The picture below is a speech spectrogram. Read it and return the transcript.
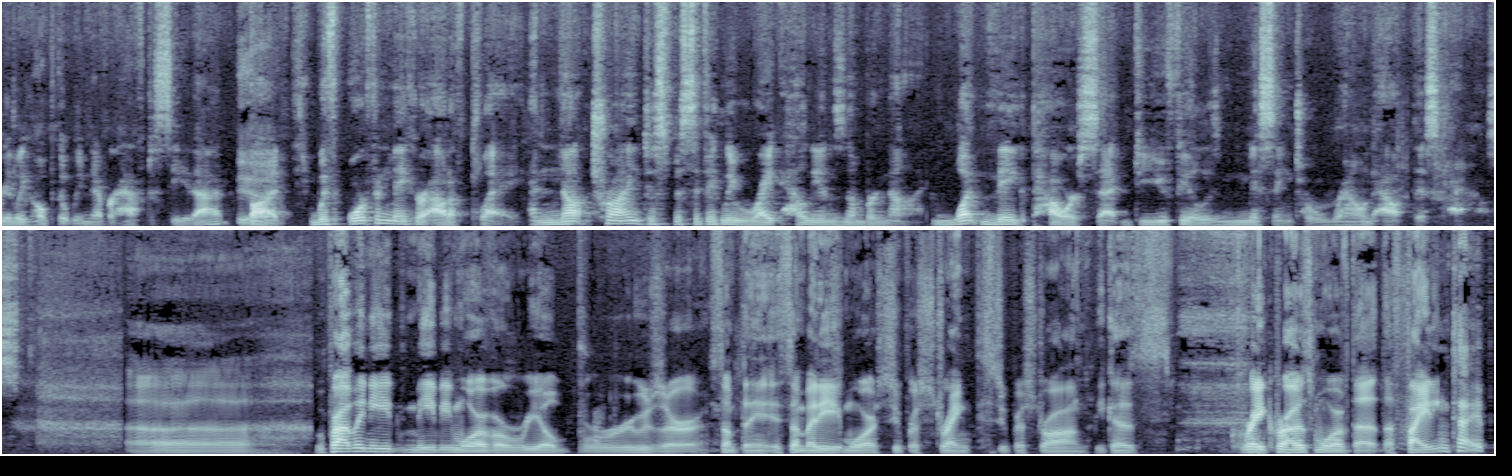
really hope that we never have to see that. Yeah. But with Orphan Maker out of play and not trying to specifically write Hellions number nine, what vague power set do you feel is missing to round out this cast? Uh, we probably need maybe more of a real bruiser, something somebody more super strength, super strong, because Grey Crow's more of the the fighting type.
